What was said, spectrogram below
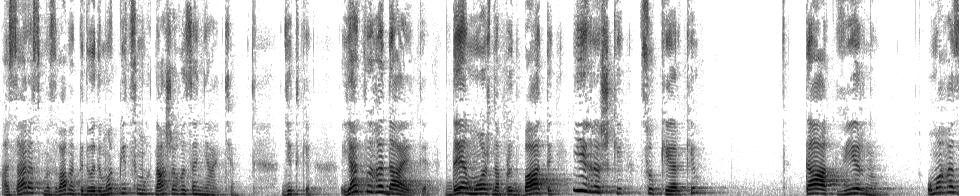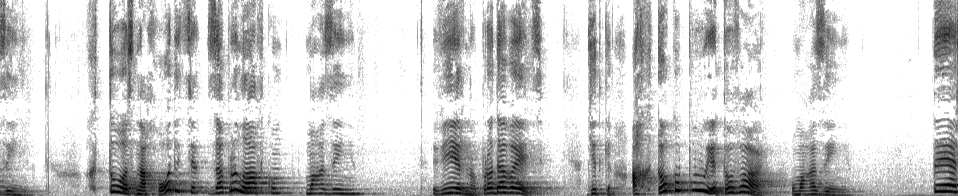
А зараз ми з вами підведемо підсумок нашого заняття. Дітки, як ви гадаєте, де можна придбати іграшки, цукерки? Так, вірно, у магазині. Хто знаходиться за прилавком в магазині? Вірно, продавець. Дітки, а хто купує товар у магазині? Теж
